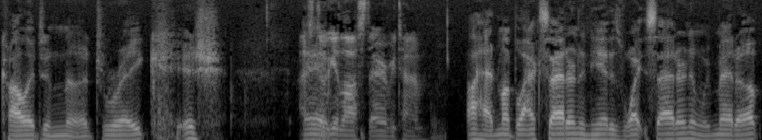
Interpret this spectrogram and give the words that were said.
College and uh, Drake ish. I still get lost there every time. I had my black Saturn and he had his white Saturn and we met up.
